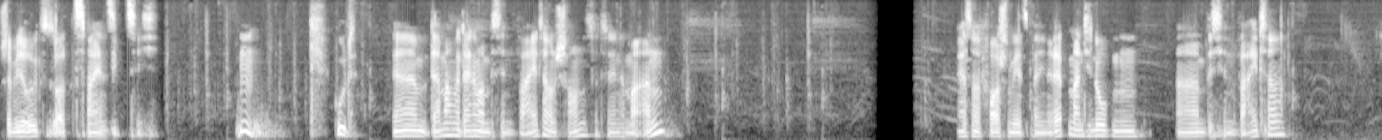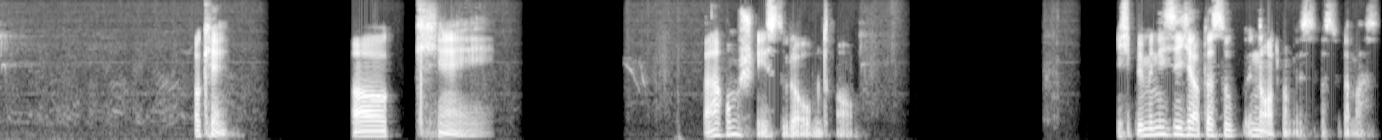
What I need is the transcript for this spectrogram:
Stabiler Rückzugsort 72. Hm. Gut. Ähm, da machen wir gleich noch mal ein bisschen weiter und schauen uns das dann nochmal an. Erstmal forschen wir jetzt bei den Reppenantilopen äh, ein bisschen weiter. Okay. Okay. Warum stehst du da oben drauf? Ich bin mir nicht sicher, ob das so in Ordnung ist, was du da machst.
